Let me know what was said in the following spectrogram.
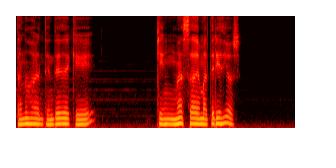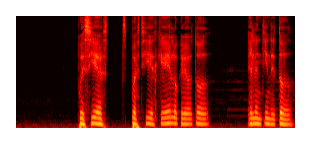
darnos a entender de que quien más sabe materia es Dios. Pues sí es, pues sí es que Él lo creó todo. Él entiende todo.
